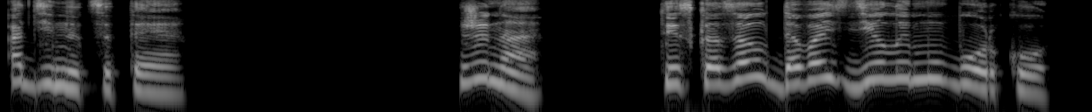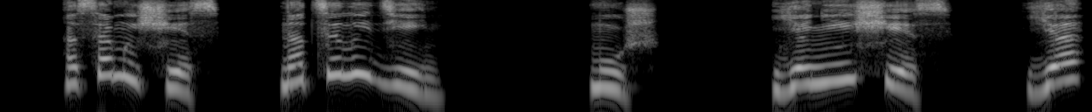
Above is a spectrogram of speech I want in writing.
одиннадцатая. Жена, ты сказал, давай сделаем уборку, а сам исчез на целый день. Муж, я не исчез, я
